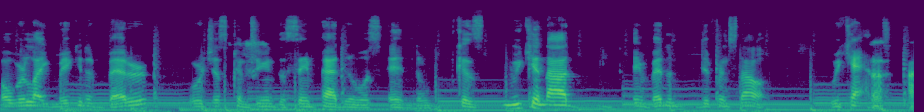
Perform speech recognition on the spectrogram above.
or we're like making it better, or just continuing the same path that was in. Because we cannot invent a different style. We can't. Uh, I,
